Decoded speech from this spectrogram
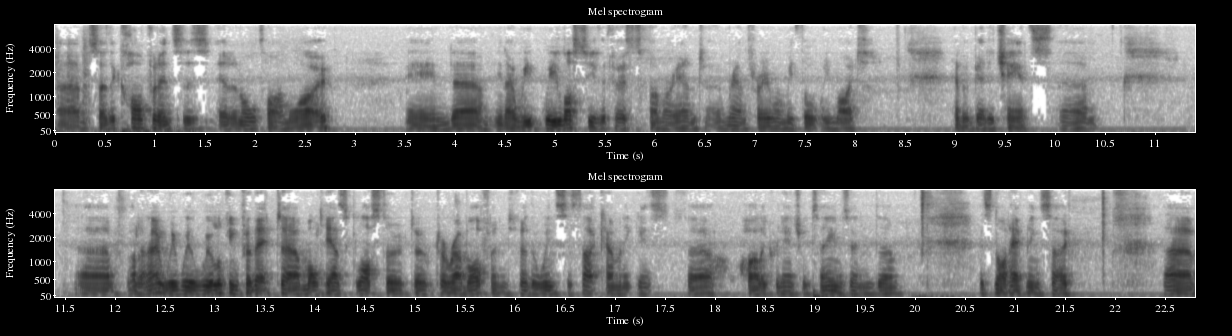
um, so the confidence is at an all-time low. And um, you know, we, we lost to you the first time around, um, round three, when we thought we might have a better chance. Um, uh, I don't know. We, we, we're looking for that uh, Malthouse gloss to, to, to rub off and for the wins to start coming against uh, highly credentialed teams, and um, it's not happening. So, uh,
